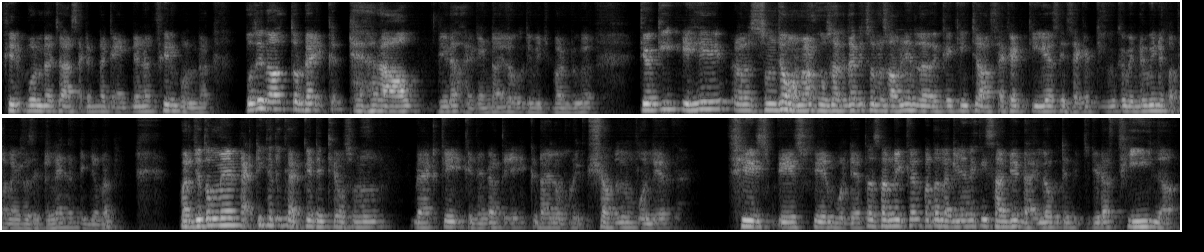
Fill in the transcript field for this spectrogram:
ਫਿਰ ਬੋਲਣਾ 4 ਸੈਕਿੰਡ ਦਾ ਗੈਪ ਦੇਣਾ ਫਿਰ ਬੋਲਣਾ। ਉਹਦੇ ਨਾਲ ਤੁਹਾਡਾ ਇੱਕ ਠਹਿਰਾਵ ਜਿਹੜਾ ਹੈਗਾ ਡਾਇਲੋਗ ਦੇ ਵਿੱਚ ਬਣ ਜੂਗਾ ਕਿਉਂਕਿ ਇਹ ਸਮਝਾਉਣ ਨਾਲ ਹੋ ਸਕਦਾ ਕਿ ਤੁਹਾਨੂੰ ਸਮਝ ਨਹੀਂ ਲੱਗੇ ਕਿ 4 ਸੈਕਿੰਡ ਕੀ ਹੈ 6 ਸੈਕਿੰਡ ਕੀ ਕਿਉਂਕਿ ਮੈਨੂੰ ਵੀ ਨਹੀਂ ਪਤਾ ਲੱਗਦਾ ਸੀ ਪਹਿਲਾਂ ਇਹਨਾਂ ਚੀਜ਼ਾਂ ਦਾ। ਪਰ ਜਦੋਂ ਮੈਂ ਪ੍ਰੈਕਟੀਕਲੀ ਕਰਕੇ ਦੇਖਿਆ ਉਸ ਨੂੰ ਬੈਠ ਕੇ ਇੱਕ ਜਗ੍ਹਾ ਤੇ ਇੱਕ ਡਾਇਲੋਗ ਇੱਕ ਸ਼ਬਦ ਨੂੰ ਬੋਲਿਆ ਫਿਰ ਸਪੇਸ ਫਿਰ ਬੋਲਿਆ ਤਾਂ ਸਾਨੂੰ ਇੱਕ ਪਤਾ ਲੱਗ ਜਾਂਦਾ ਕਿ ਸਾਡੇ ਡਾਇਲੌਗ ਦੇ ਵਿੱਚ ਜਿਹੜਾ ਫੀਲ ਆ,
